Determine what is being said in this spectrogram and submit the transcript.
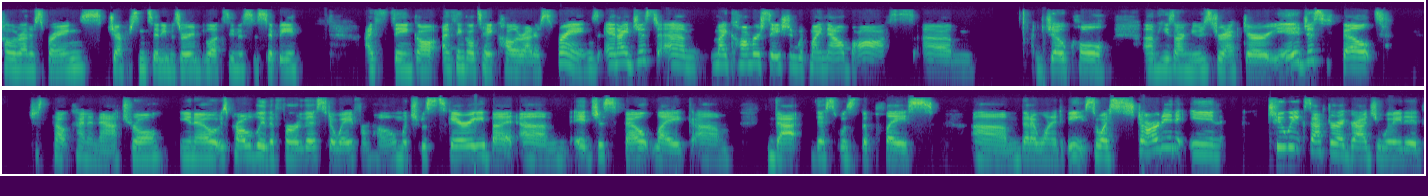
Colorado Springs, Jefferson City, Missouri, Biloxi, Mississippi. I think I'll I think I'll take Colorado Springs. And I just um my conversation with my now boss, um, Joe Cole, um, he's our news director. It just felt just felt kind of natural. You know, it was probably the furthest away from home, which was scary, but um, it just felt like um, that this was the place um, that I wanted to be. So I started in two weeks after I graduated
